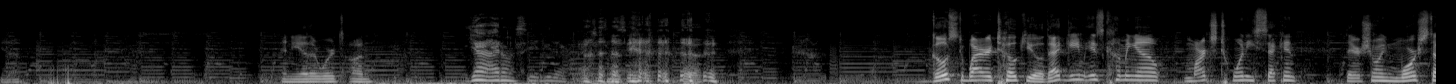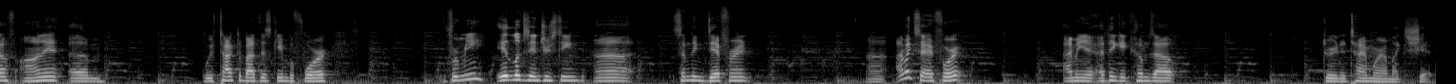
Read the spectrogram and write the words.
You know. Any other words on? Yeah, I don't see it either. I just don't see it. Ghostwire Tokyo. That game is coming out March 22nd. They're showing more stuff on it. Um, we've talked about this game before. For me, it looks interesting. Uh, something different. Uh, I'm excited for it. I mean, I think it comes out during a time where I'm like, shit.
